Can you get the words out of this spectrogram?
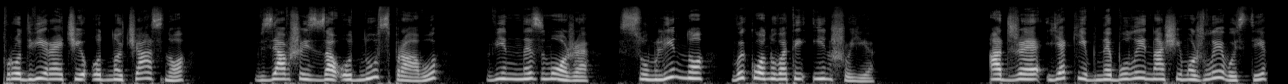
про дві речі одночасно, взявшись за одну справу, він не зможе сумлінно виконувати іншої. Адже які б не були наші можливості,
